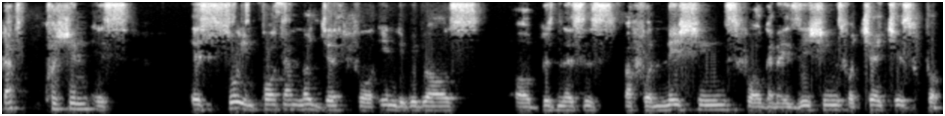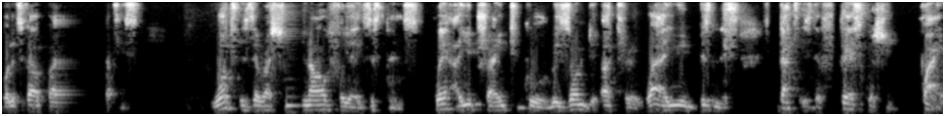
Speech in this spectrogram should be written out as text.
that question is is so important not just for individuals or businesses, but for nations, for organizations, for churches, for political parties. What is the rationale for your existence? Where are you trying to go? Raison d'etre. Why are you in business? That is the first question. Why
